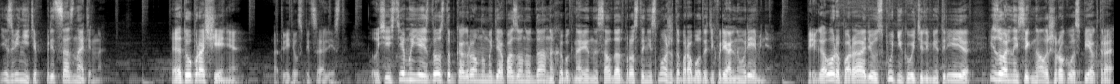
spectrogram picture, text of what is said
извините, предсознательно». «Это упрощение», — ответил специалист. «У системы есть доступ к огромному диапазону данных, обыкновенный солдат просто не сможет обработать их в реальном времени. Переговоры по радио, спутниковая телеметрия, визуальные сигналы широкого спектра.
